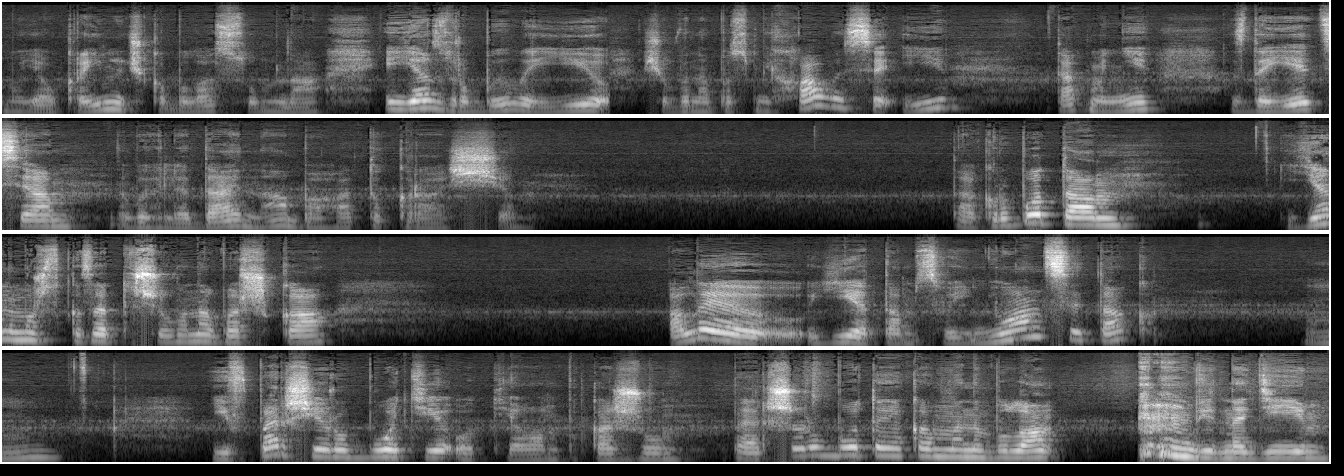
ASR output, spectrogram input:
моя україночка була сумна. І я зробила її, щоб вона посміхалася і так, мені здається, виглядає набагато краще. Так, робота, я не можу сказати, що вона важка, Але є там свої нюанси, так? І в першій роботі, от я вам покажу перша робота, яка в мене була від Надії,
